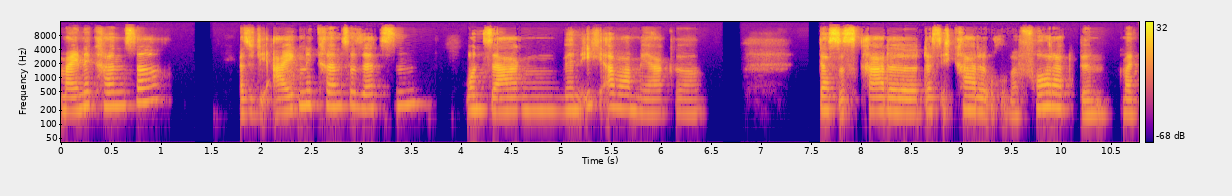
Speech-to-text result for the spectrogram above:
Meine Grenze, also die eigene Grenze setzen und sagen, wenn ich aber merke, dass es gerade, dass ich gerade auch überfordert bin, man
